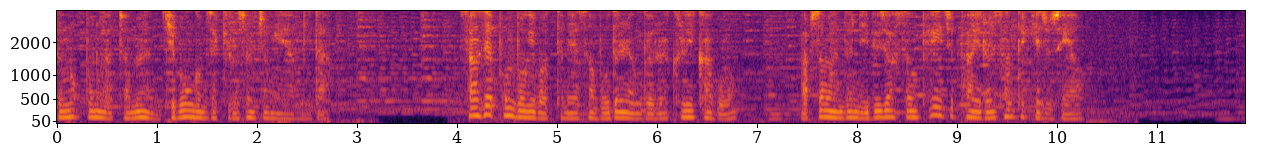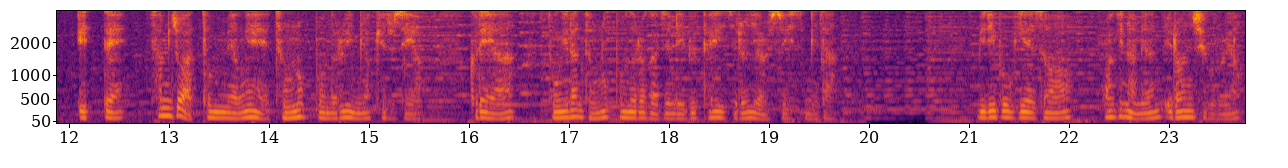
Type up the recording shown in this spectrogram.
등록번호 아톰은 기본 검색키로 설정해야 합니다. 상세 폼 보기 버튼에서 모델 연결을 클릭하고 앞서 만든 리뷰 작성 페이지 파일을 선택해 주세요. 이때 3조 아톰명의 등록번호를 입력해 주세요. 그래야 동일한 등록번호를 가진 리뷰 페이지를 열 수 있습니다. 미리 보기에서 확인하면 이런 식으로요.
